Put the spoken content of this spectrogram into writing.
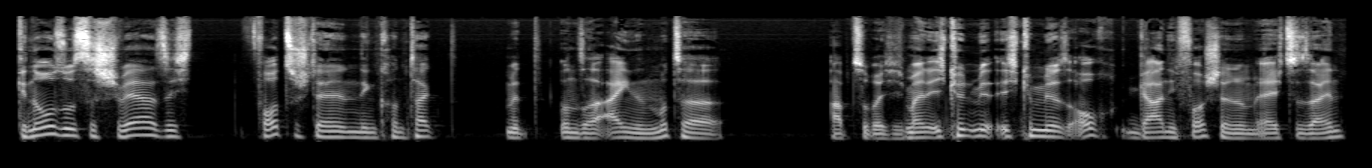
Genauso ist es schwer, sich vorzustellen, den Kontakt mit unserer eigenen Mutter abzubrechen. Ich meine, ich könnte mir, ich könnte mir das auch gar nicht vorstellen, um ehrlich zu sein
